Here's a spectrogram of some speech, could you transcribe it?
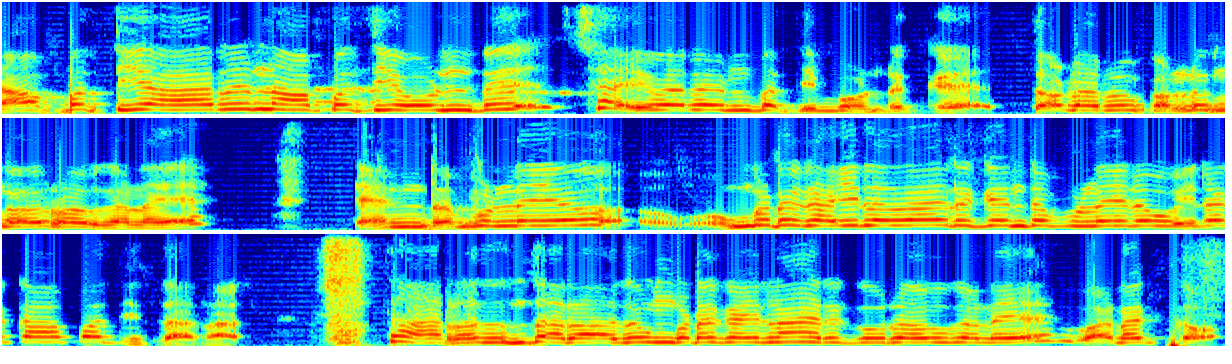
நாற்பத்தி ஆறு நாற்பத்தி ஒன்று சைபர் எண்பத்தி மூன்றுக்கு தொடர்பு கொள்ளுங்க உறவுகளே. என்ற பிள்ளைய உங்களோட கையில தான் இருக்கு. என்ற பிள்ளையோட உயிரை காப்பாத்தி தரார் தரதும் தராதும் கூட கையெல்லாம் இருக்கு உறவுகளே. வணக்கம்.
